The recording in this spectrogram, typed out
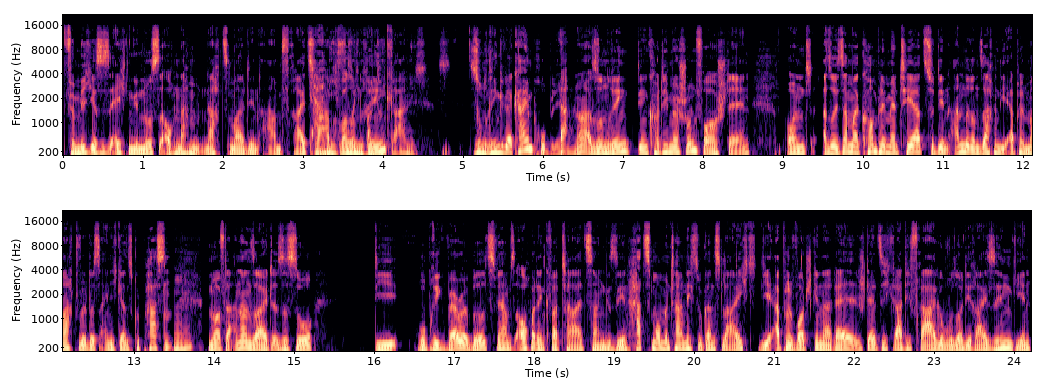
für mich ist es echt ein Genuss, auch nach, nachts mal den Arm frei zu ja, haben. Aber so ein Ring. Gar nicht so ein Ring wäre kein Problem. Ja. Ne? Also ein Ring, den konnte ich mir schon vorstellen. Und also ich sag mal, komplementär zu den anderen Sachen, die Apple macht, würde das eigentlich ganz gut passen. Mhm. Nur auf der anderen Seite ist es so, die Rubrik Variables, wir haben es auch bei den Quartalzahlen gesehen, hat es momentan nicht so ganz leicht. Die Apple Watch generell stellt sich gerade die Frage, wo soll die Reise hingehen.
